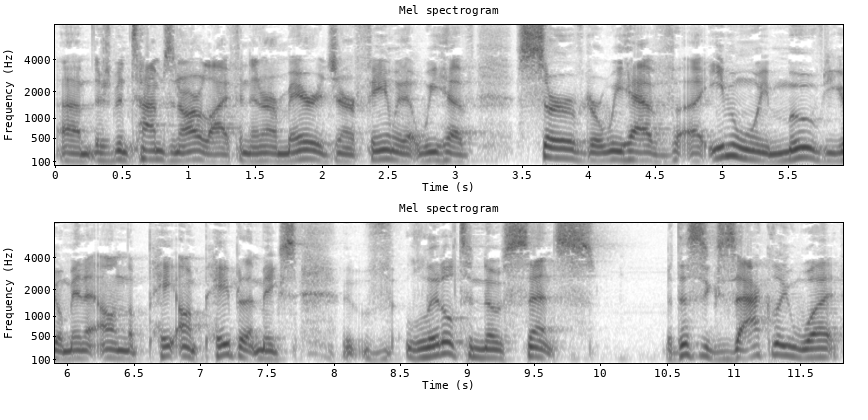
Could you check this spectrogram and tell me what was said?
Um, there's been times in our life and in our marriage and our family that we have served or we have, uh, even when we moved, you go, man, on, the pa- on paper that makes little to no sense but this is exactly what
